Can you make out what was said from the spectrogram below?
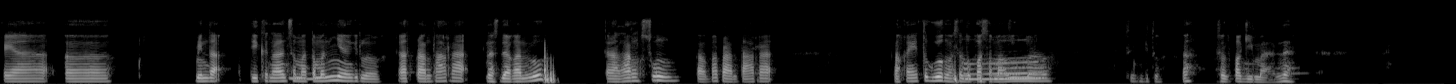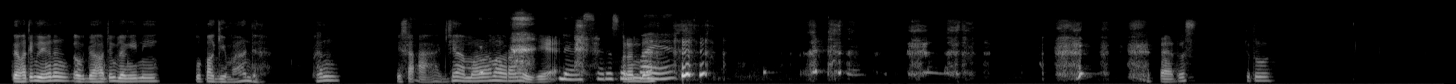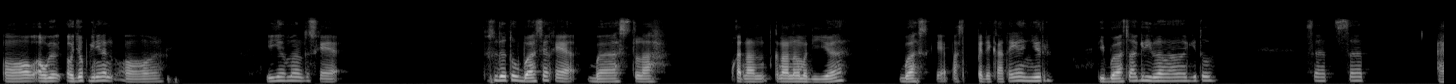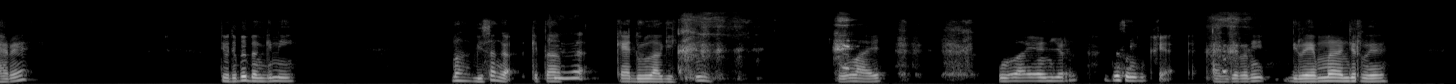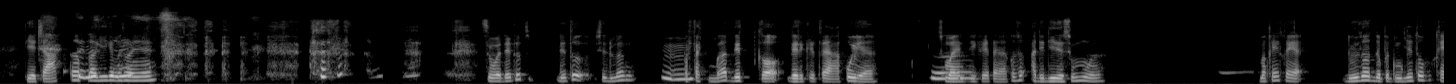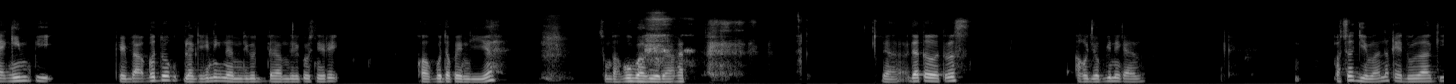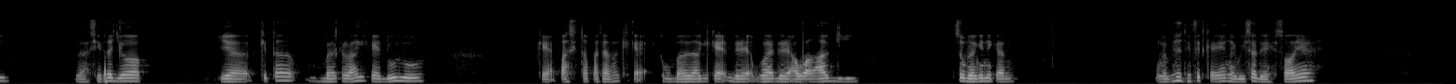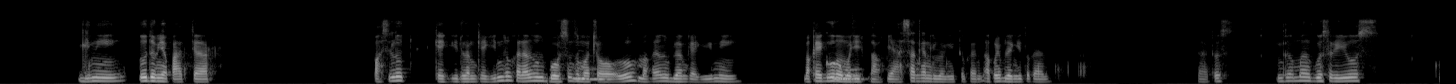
kayak eh, minta dikenalin sama Hmm. temennya gitu loh lewat perantara. Nah sedangkan lu secara langsung tanpa perantara. Makanya itu gue gak usah lupa sama lu Oh. mal. Gitu. Gak usah lupa gimana? Dalam hati bilang dalam hati bilang gini lupa gimana? Kan bisa aja malah orangnya ya Dasar sumpah ya. nah terus itu oh oh, jawab gini kan? Oh iya mal. Terus kayak terus udah tuh bahasnya kayak bahas setelah kenalan kenalan sama dia bahas kayak pas PDKT anjir. Dibahas lagi diulang lagi tuh. Set set. Akhirnya tiba-tiba bilang gini mal bisa nggak kita Gila. kayak dulu lagi? Mulai. Mulai anjir. Terus kayak anjir nih dilema anjir nih dia cakep lagi kan misalnya Semua dia tuh dia tuh bisa bilang Mm-mm. perfect banget. Dit kok dari kriteria aku ya semua yang Wow. di kriteria aku tuh ada di dia semua. Makanya kayak dulu tuh dapetin dia tuh kayak ngimpi. Kayak aku tuh bilang gini dalam diriku, dalam diriku sendiri. Kalau gue dapetin dia sumpah gue bahagia banget. Nah udah tuh terus aku jawab gini kan maksudnya gimana kayak dulu lagi? Nah si Vita jawab ya kita balik lagi kayak dulu. Kayak pas kita pacaran lagi kayak kembali lagi kayak dari mulai dari awal lagi. Bilang gini kan nggak bisa David kayaknya nggak bisa deh. Soalnya gini lu udah punya pacar. Pasti lu kayak bilang kayak gini tuh karena lu bosen sama Mm-mm. cowok lu makanya lu bilang kayak gini. Makanya gue gak mau Iya. jadi pelampiasan kan gue bilang gitu kan. Aku bilang gitu kan. Nah terus enggak mal gue serius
